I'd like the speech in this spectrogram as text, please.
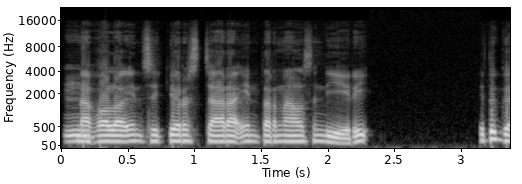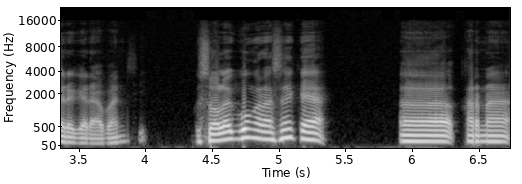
Hmm. Nah kalau insecure secara internal sendiri, itu gara-gara apa sih? Soalnya gue ngerasanya kayak eh karena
